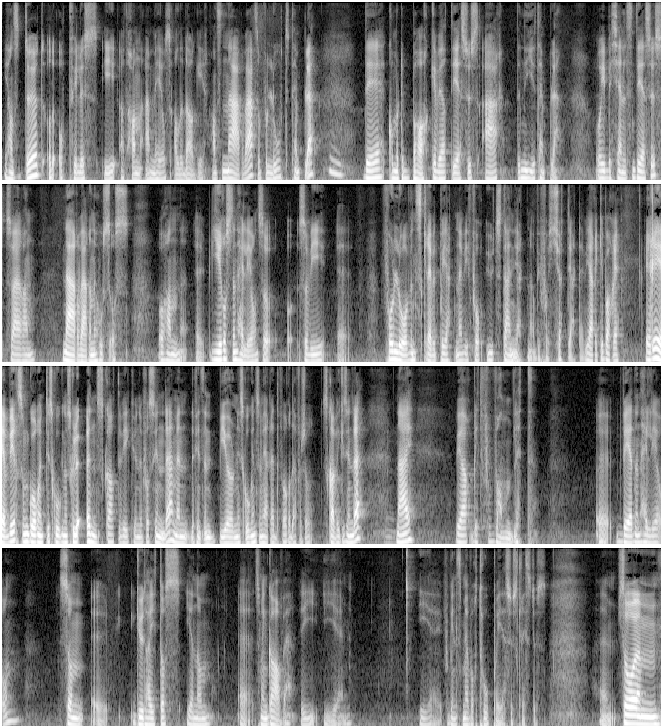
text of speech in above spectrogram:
I hans død, og det oppfylles i at han er med oss alle dager. Hans nærvær, som forlot tempelet, Mm. det kommer tilbake ved at Jesus er det nye tempelet. Og i bekjennelsen til Jesus så er han nærværende hos oss. Og han eh, gir oss Den hellige ånd, så, så vi eh, får loven skrevet på hjertene. Vi får ut steinhjertene, og vi får kjøtthjerte. Vi er ikke bare rever som går rundt i skogen og skulle ønske at vi kunne få synde, men det fins en bjørn i skogen som vi er redd for, og derfor så skal vi ikke synde. Nei, vi har blitt forvandlet uh, ved Den hellige ånd, som uh, Gud har gitt oss gjennom uh, som en gave i, i, i forbindelse med vår tro på Jesus Kristus. Så, um,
